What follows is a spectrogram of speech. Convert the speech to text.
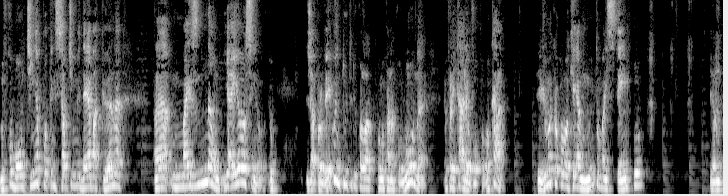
Não ficou bom, tinha potencial, tinha uma ideia bacana, ah, mas não. E aí eu assim, eu, eu já provei com o intuito de colo- colocar na coluna, eu falei, cara, eu vou colocar. Teve uma que eu coloquei há muito mais tempo, eu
